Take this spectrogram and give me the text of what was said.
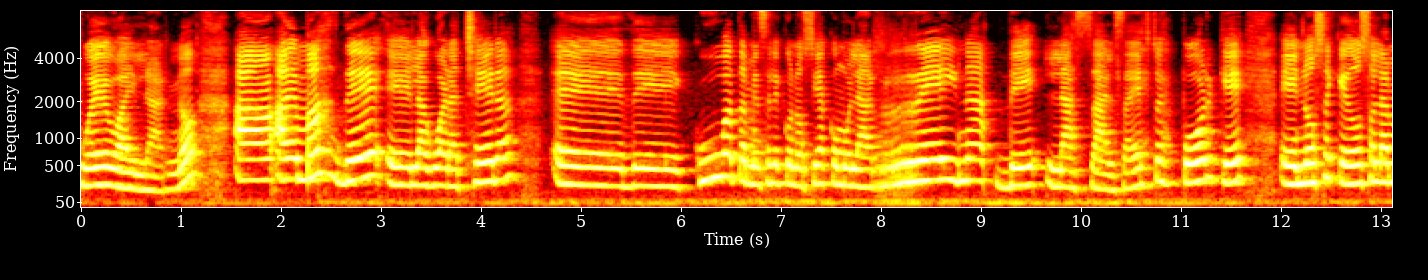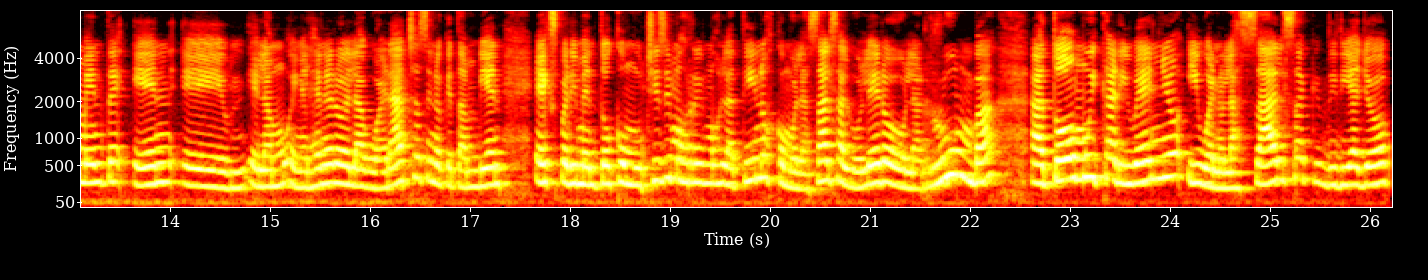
puede bailar, ¿no? Ah, además de eh, la guarachera, eh, de Cuba también se le conocía como la reina de la salsa. Esto es porque eh, no se quedó solamente en, eh, en, el género de la guaracha, sino que también experimentó con muchísimos ritmos latinos como la salsa, el bolero o la rumba, a todo muy caribeño y bueno, la salsa, diría yo,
